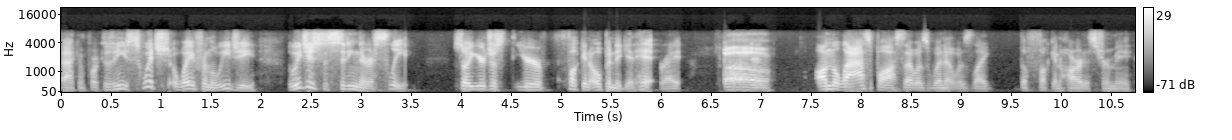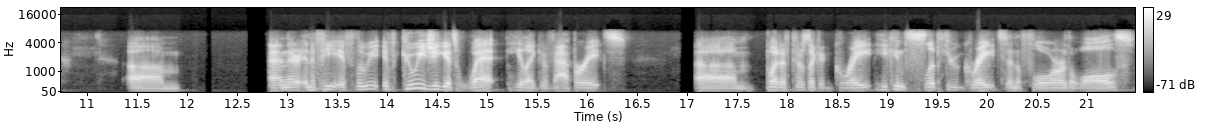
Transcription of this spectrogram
back and forth because when you switch away from Luigi, Luigi's just sitting there asleep. So you're just you're fucking open to get hit, right? Oh, and- on the last boss that was when it was like the fucking hardest for me um and there and if he if Luigi if Gooigi gets wet he like evaporates um but if there's like a grate he can slip through grates in the floor or the walls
